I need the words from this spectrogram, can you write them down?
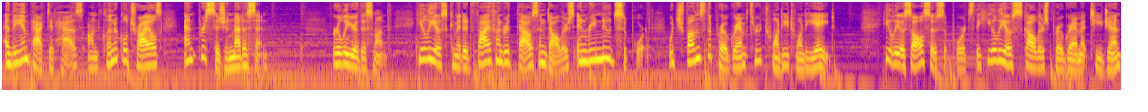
and the impact it has on clinical trials and precision medicine. Earlier this month, Helios committed $500,000 in renewed support, which funds the program through 2028. Helios also supports the Helios Scholars Program at TGen,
